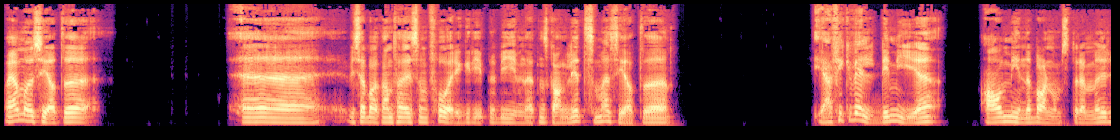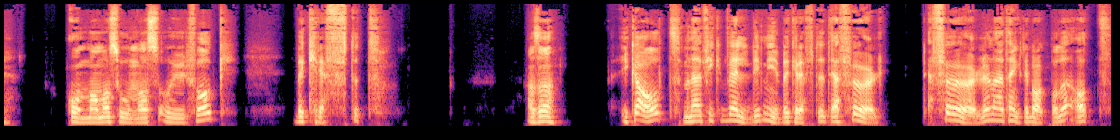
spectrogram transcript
Og jeg må jo si at eh, Hvis jeg bare kan ta, liksom, foregripe begivenhetens gang litt, så må jeg si at eh, jeg fikk veldig mye av mine barndomsdrømmer om Amazonas og urfolk bekreftet. Altså, ikke alt, men jeg fikk veldig mye bekreftet. Jeg, føl, jeg føler, når jeg tenker tilbake på det, at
